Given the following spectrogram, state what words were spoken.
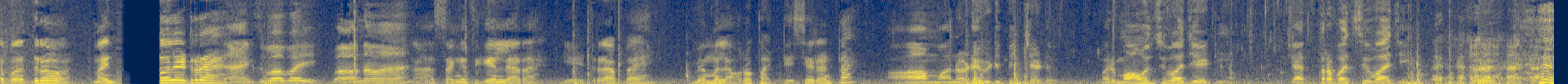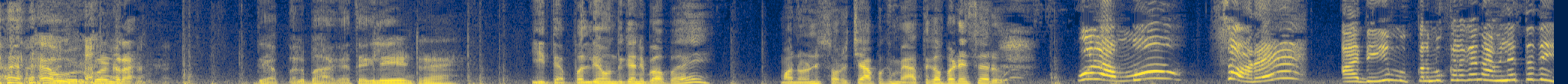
భద్రం. మంచి లేటరా థ్యాంక్స్ బాబాయ్. బాగున్నావా? నా సంగతికేం లేరా? ఏట్రా అబ్బాయి? మిమ్మల్ని ఎవరో పట్టేశారంట? ఆ మనోడే విడిపించాడు. మరి మామూలు శివాజీ ఏంటి? ఛత్రపతి శివాజీ. ఊరుకోండిరా. దెబ్బలు బాగా తగిలేయంట్రా. ఈ దెబ్బలదే ఉంది కానీ బాబాయ్ మనోని సొరచేపకి మేతగా పడేశారు. ఓలమ్మో సరే! అది ముక్కలు ముక్కలుగా నవిలేత్తది.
